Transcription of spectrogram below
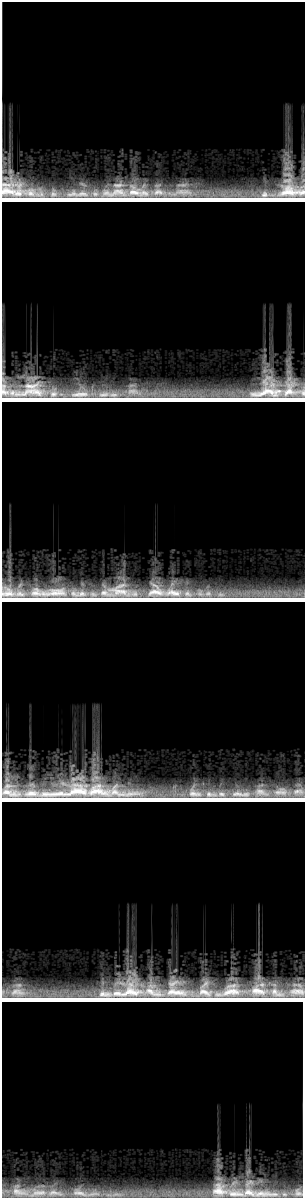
ดาหรือผมสุขเพียงเดียวสุขนานเราไม่ปรารถนาจิตเราปรารถนาจุดเดียวคือนิพพานพยายามจับพระรูปประชงองค์สมเด็จพระสัมมาสัมพุทธเจ้าไว้เป็นปกติ วันจะมีเวลาว่างวันหนึ่งควรขึ้นไปเที่ยวนิพพานสองสามครั้ง ขึ้นไปแล้วทำใจสบายที่ว่าถ้าขันห้าพังเมื่อไรขออยู่ที่นี่ถ้าเป็นได้อย่างนี้ทุกคน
